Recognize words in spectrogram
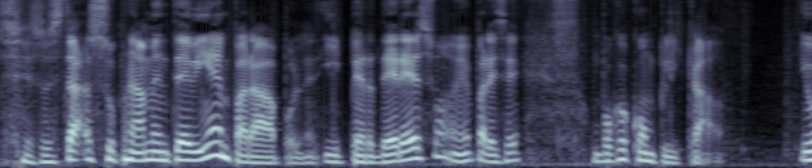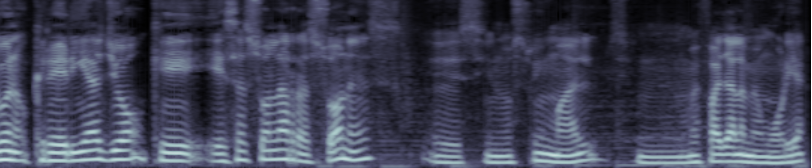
eso está supremamente bien para Apple y perder eso a mí me parece un poco complicado. Y bueno, creería yo que esas son las razones, eh, si no estoy mal, si no me falla la memoria,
